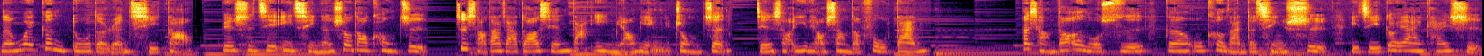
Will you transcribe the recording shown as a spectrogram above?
能为更多的人祈祷，愿世界疫情能受到控制。至少大家都要先打疫苗，免于重症，减少医疗上的负担。那想到俄罗斯跟乌克兰的情势，以及对岸开始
